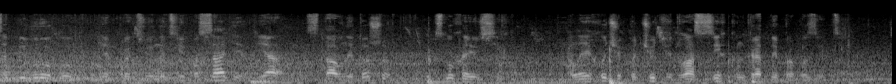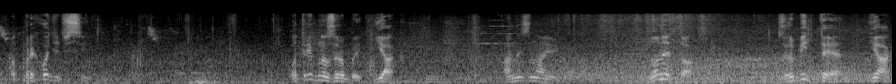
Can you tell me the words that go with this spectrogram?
за півроку, як працюю на цій посаді, я став не то, що слухаю всіх, але я хочу почути від вас всіх конкретної пропозиції. От приходять всі. Потрібно зробити. Як? А не знаю як. Ну не так. Зробіть те. Як?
